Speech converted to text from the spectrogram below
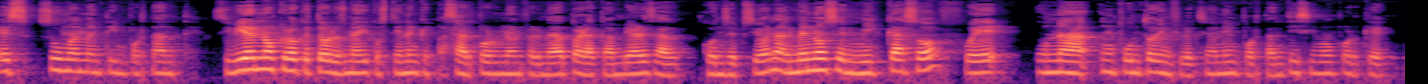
es sumamente importante. Si bien no creo que todos los médicos tienen que pasar por una enfermedad para cambiar esa concepción, al menos en mi caso fue un punto de inflexión importantísimo porque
